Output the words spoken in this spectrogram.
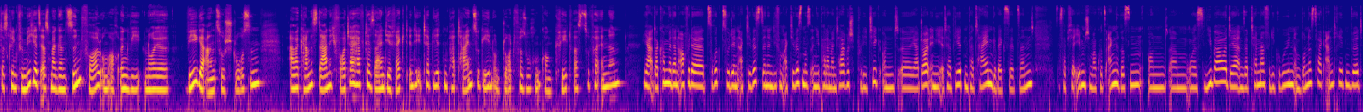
Das klingt für mich jetzt erstmal ganz sinnvoll, um auch irgendwie neue Wege anzustoßen. Aber kann es da nicht vorteilhafter sein, direkt in die etablierten Parteien zu gehen und dort versuchen, konkret was zu verändern? Ja, da kommen wir dann auch wieder zurück zu den Aktivistinnen, die vom Aktivismus in die parlamentarische Politik und äh, ja dort in die etablierten Parteien gewechselt sind. Das habe ich ja eben schon mal kurz angerissen. Und ähm, Urs Liebau, der im September für die Grünen im Bundestag antreten wird,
